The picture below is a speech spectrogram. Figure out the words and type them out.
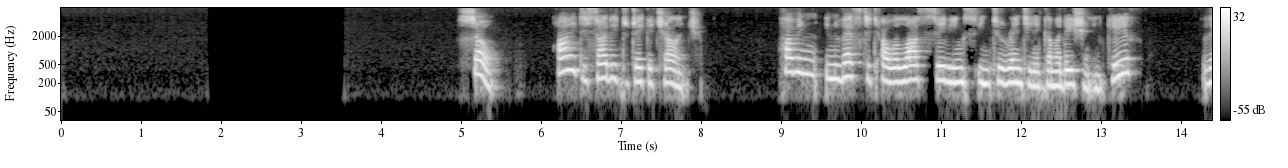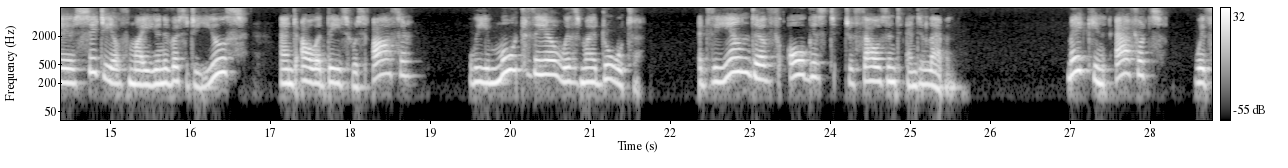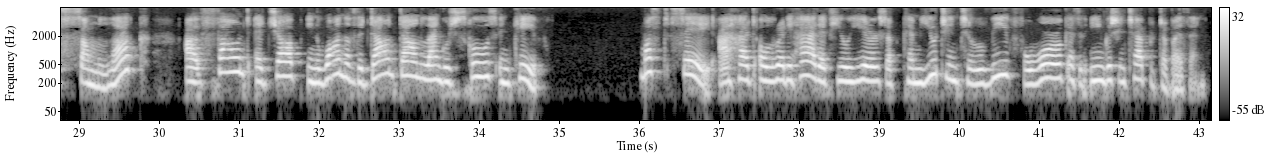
So, I decided to take a challenge. Having invested our last savings into renting accommodation in Kiev, the city of my university youth, and our dates with Arthur, we moved there with my daughter at the end of August 2011. Making efforts with some luck, I found a job in one of the downtown language schools in Kiev. Must say I had already had a few years of commuting to Lviv for work as an English interpreter by then.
